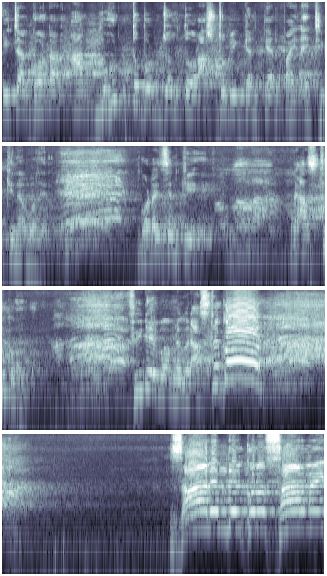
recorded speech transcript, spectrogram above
এটা ঘটার আগ মুহূর্ত পর্যন্ত রাষ্ট্রবিজ্ঞান টের পায় নাই, ঠিক কিনা বলেন? ঘটাইছেন কি? আসতে কোন। ফিরে আমরা করে আসতে কোন। জালেমদের কোনো সার নাই।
